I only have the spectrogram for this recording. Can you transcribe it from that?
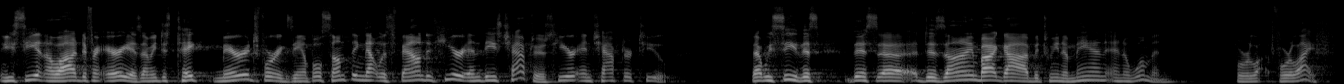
You see it in a lot of different areas. I mean, just take marriage, for example, something that was founded here in these chapters, here in chapter 2. That we see this, this uh, design by God between a man and a woman for, for life.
